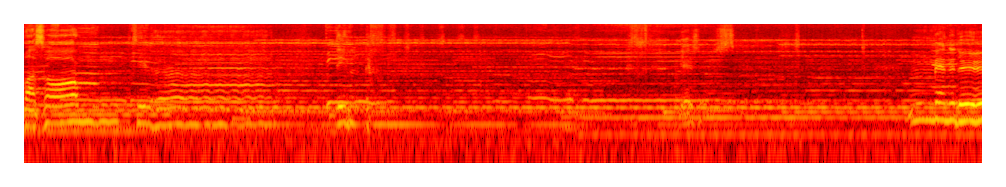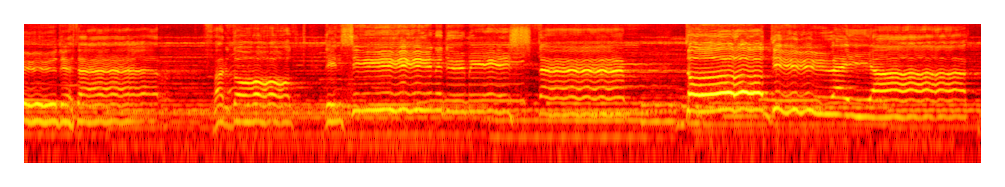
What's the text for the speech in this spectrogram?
vad som tillhör din. Jesus. Men du, det är fördolt din syn du miste då du ej aktade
